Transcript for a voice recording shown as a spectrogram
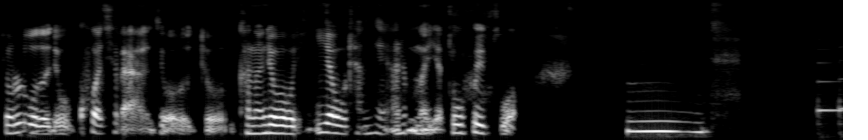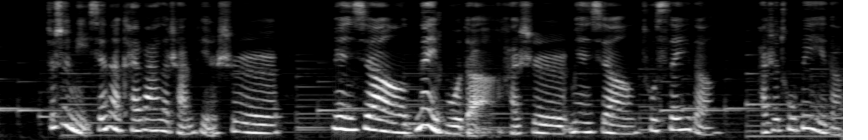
就路子就扩起来，就就可能就业务产品啊什么的也都会做。嗯。就是你现在开发的产品是面向内部的，还是面向 to C 的，还是 to B 的？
